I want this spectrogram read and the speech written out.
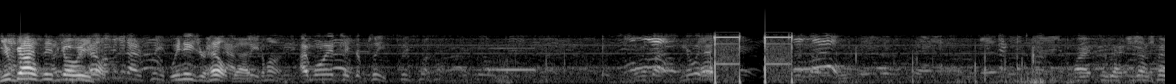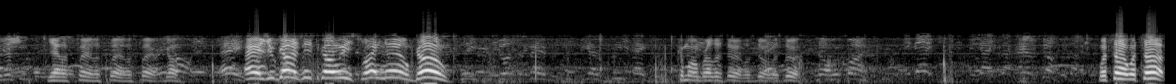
You guys need to go east. We need your help, guys. Come on. I want you to take the please, please. Yeah, let's clear, let's clear, let's clear. Go. Hey, hey you guys need to go east right now. Go. Come on, bro. Let's do it. Let's do it. Let's do it. What's up? What's up?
